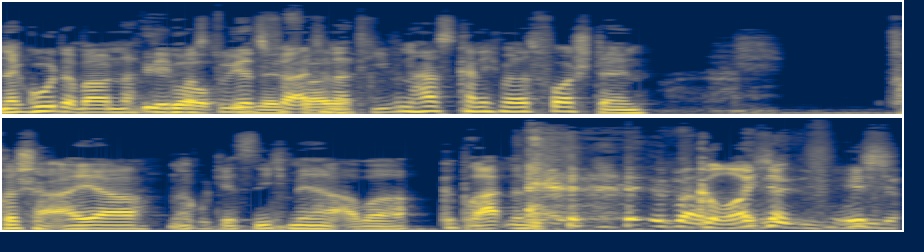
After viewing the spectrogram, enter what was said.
Na gut, aber nach dem, was du jetzt für Fall. Alternativen hast, kann ich mir das vorstellen. Frische Eier, na gut, jetzt nicht mehr, aber gebratenen. Geräucherten Fisch.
